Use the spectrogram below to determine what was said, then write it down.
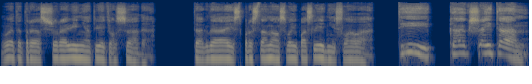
В этот раз Шурави не ответил Сада. Тогда Аист простонал свои последние слова. «Ты как шайтан!»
